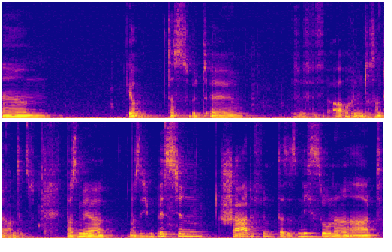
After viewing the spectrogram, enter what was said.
Ähm, ja, das wird äh, auch ein interessanter Ansatz. Was mir, was ich ein bisschen schade finde, dass es nicht so eine Art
